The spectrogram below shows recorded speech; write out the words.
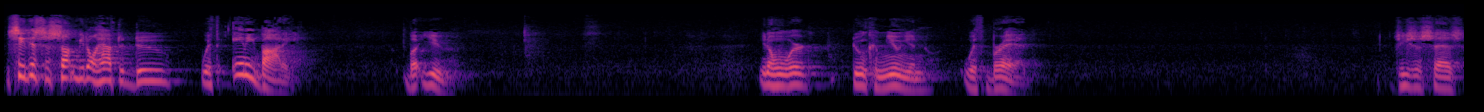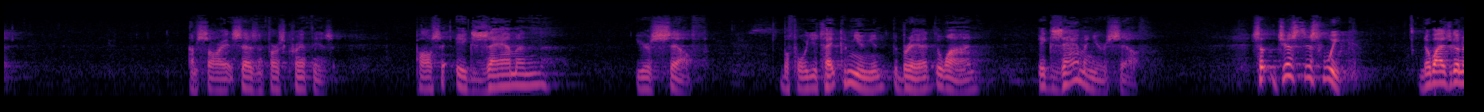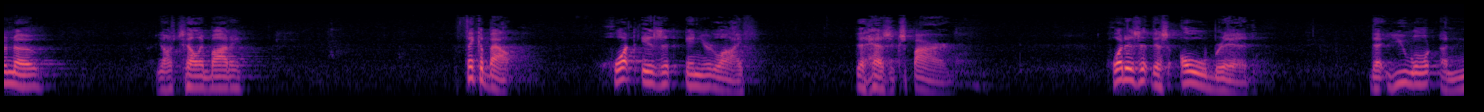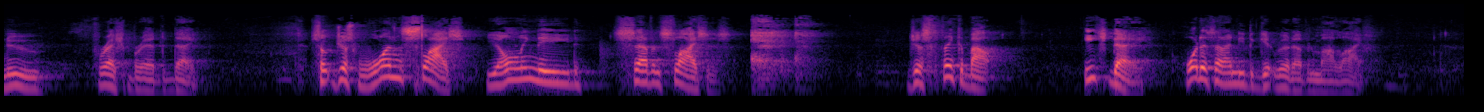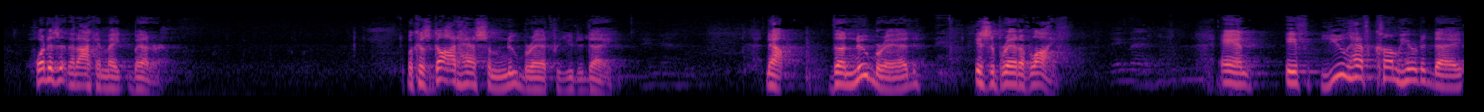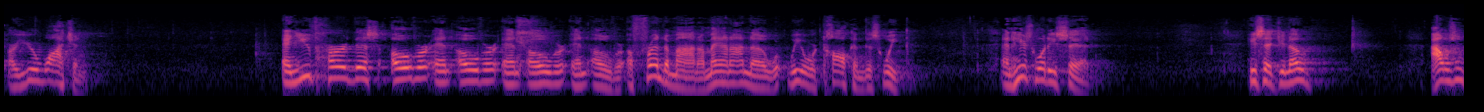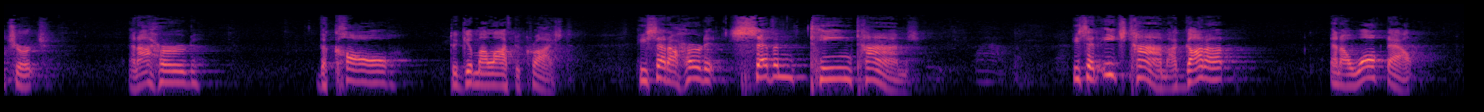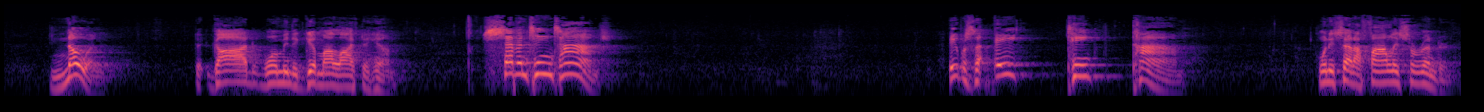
See, this is something you don't have to do with anybody but you. You know, when we're doing communion with bread, Jesus says, I'm sorry, it says in 1 Corinthians, Paul said, examine yourself. Before you take communion, the bread, the wine, examine yourself. So just this week, nobody's going to know. You don't tell anybody. Think about what is it in your life that has expired? What is it, this old bread, that you want a new, fresh bread today? So just one slice. You only need seven slices. Just think about each day what is it I need to get rid of in my life? What is it that I can make better? Because God has some new bread for you today. Now, the new bread is the bread of life. And if you have come here today or you're watching and you've heard this over and over and over and over, a friend of mine, a man I know, we were talking this week. And here's what he said. He said, You know, I was in church and I heard the call to give my life to Christ. He said, I heard it 17 times. He said, each time I got up and I walked out knowing that God wanted me to give my life to Him. 17 times. It was the 18th time when he said, I finally surrendered.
